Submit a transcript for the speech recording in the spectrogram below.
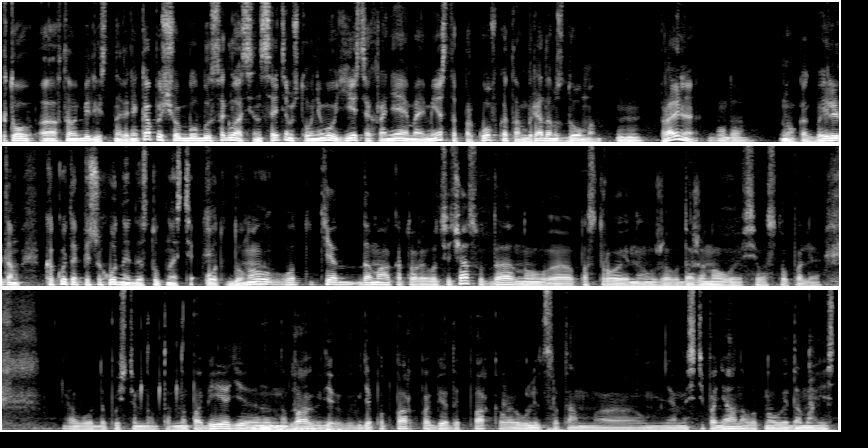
кто автомобилист, наверняка бы еще был бы согласен с этим, что у него есть охраняемое место, парковка там рядом с домом. Угу. Правильно? Ну да. Ну, как бы, или там в какой-то пешеходной доступности от дома. Ну, вот те дома, которые вот сейчас вот, да, ну, э, построены уже, вот даже новые в Севастополе, вот, допустим, там, там на Победе, ну, на да. парк, где, где под парк Победы, парковая улица, там э, у меня на Степаняна вот новые дома есть.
